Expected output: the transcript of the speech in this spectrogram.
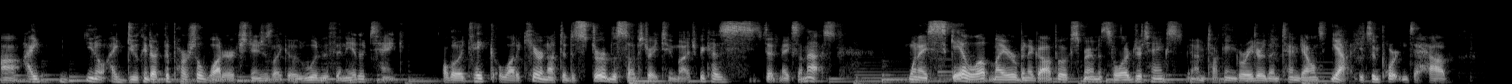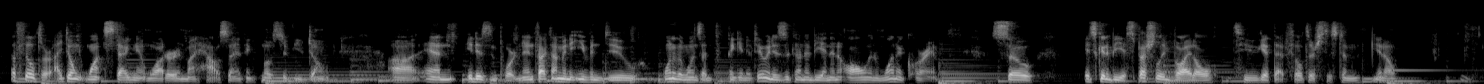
Uh, I, you know, I do conduct the partial water exchanges like I would with any other tank, although I take a lot of care not to disturb the substrate too much because it makes a mess. When I scale up my urban igapo experiments to larger tanks, I'm talking greater than 10 gallons, yeah, it's important to have a filter. I don't want stagnant water in my house, and I think most of you don't. Uh, and it is important. In fact, I'm going to even do one of the ones I'm thinking of doing is going to be in an all in one aquarium. So it's going to be especially vital to get that filter system, you know,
